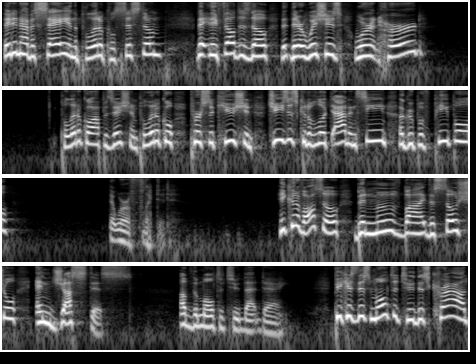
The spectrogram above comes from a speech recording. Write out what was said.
They didn't have a say in the political system. They, they felt as though that their wishes weren't heard. Political opposition, political persecution. Jesus could have looked out and seen a group of people that were afflicted. He could have also been moved by the social injustice of the multitude that day. Because this multitude, this crowd,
